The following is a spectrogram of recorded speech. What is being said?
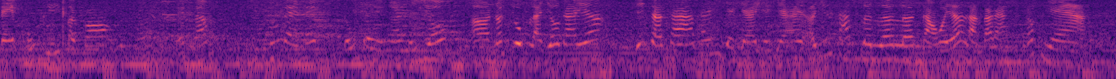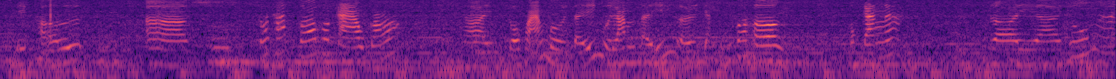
Đẹp khủng khiếp bà con. Đẹp lắm. Xuống đây thấy đủ tiền à, đủ vốn. À, nói chung là vô đây á đi xa xa thấy dài dài dài dài ở dưới sắp lên lên lên đồi á là ta đang góc nhà. Biệt thự à, có thấp có có cao có. Rồi còn khoảng 10 tỷ 15 tỷ rồi chắc cũng có hơn. Một căn á. Rồi à, xuống á,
